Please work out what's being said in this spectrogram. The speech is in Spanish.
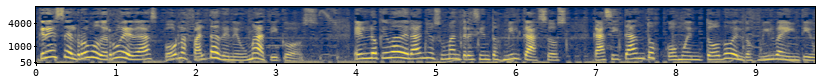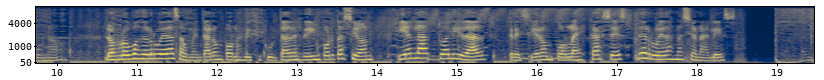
Crece el robo de ruedas por la falta de neumáticos. En lo que va del año suman 300.000 casos, casi tantos como en todo el 2021. Los robos de ruedas aumentaron por las dificultades de importación y en la actualidad crecieron por la escasez de ruedas nacionales.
